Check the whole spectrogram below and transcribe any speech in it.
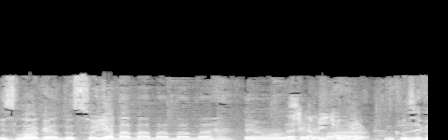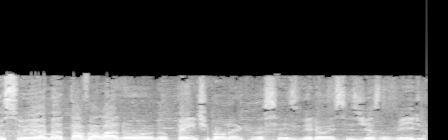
slogan do Suyama Mamamama. Um Praticamente celular. Inclusive o Suyama tava lá no, no paintball, né, que vocês viram esses dias no vídeo.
